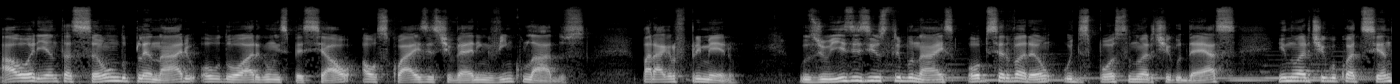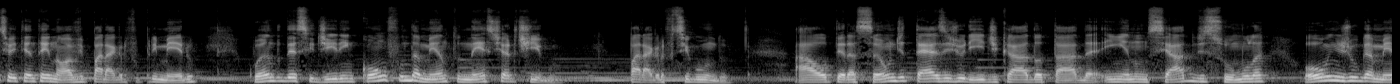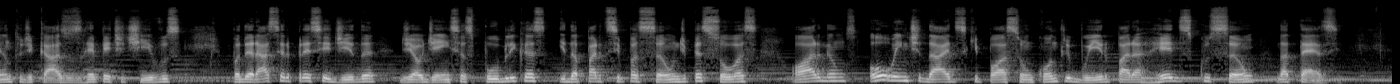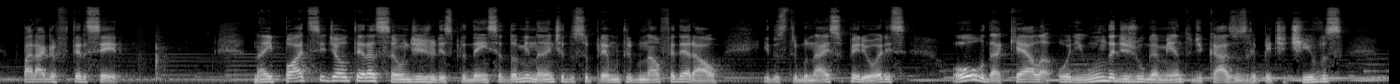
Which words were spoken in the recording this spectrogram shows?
A orientação do plenário ou do órgão especial aos quais estiverem vinculados. Parágrafo 1. Os juízes e os tribunais observarão o disposto no artigo 10 e no artigo 489, parágrafo 1, quando decidirem com fundamento neste artigo. Parágrafo 2. A alteração de tese jurídica adotada em enunciado de súmula ou em julgamento de casos repetitivos poderá ser precedida de audiências públicas e da participação de pessoas, órgãos ou entidades que possam contribuir para a rediscussão da tese. Parágrafo 3. Na hipótese de alteração de jurisprudência dominante do Supremo Tribunal Federal e dos tribunais superiores, ou daquela oriunda de julgamento de casos repetitivos,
